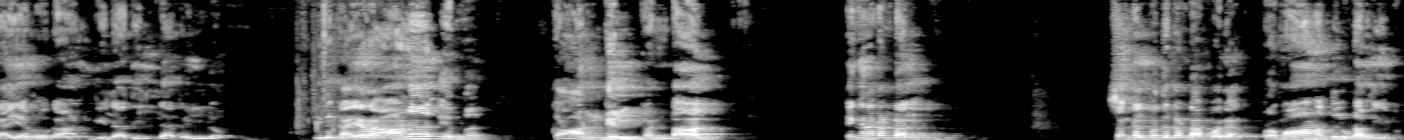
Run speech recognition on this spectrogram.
കയറ് കാണില്ല അതില്ല തെല്ലോ ഇത് കയറാണ് എന്ന് കാണിൽ കണ്ടാൽ. എങ്ങനെ കണ്ടാൽ? സങ്കല്പത്തിൽ കണ്ടാൽ പോരാ. പ്രമാണത്തിലൂടെ അറിയണം.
